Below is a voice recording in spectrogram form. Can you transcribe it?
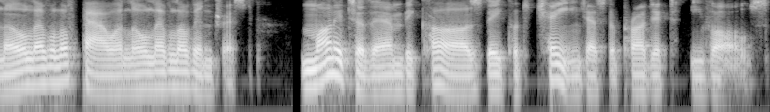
low level of power, low level of interest. Monitor them because they could change as the project evolves.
